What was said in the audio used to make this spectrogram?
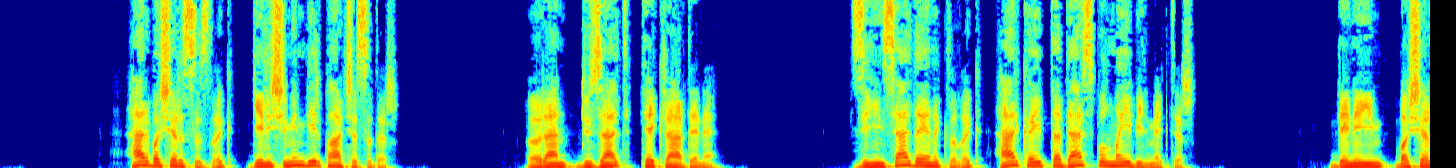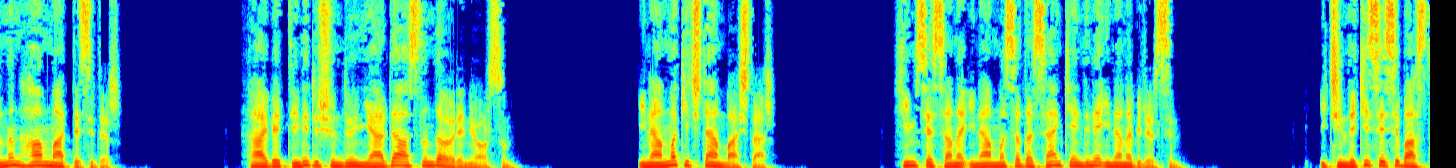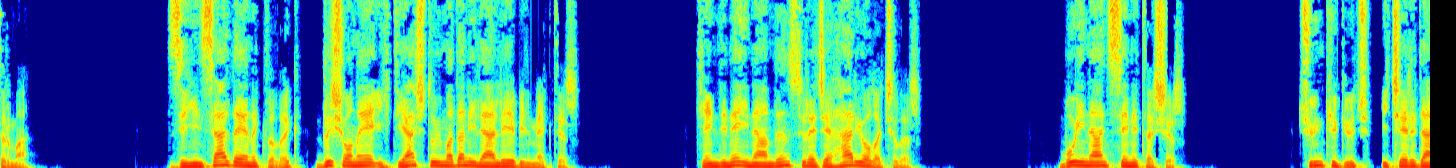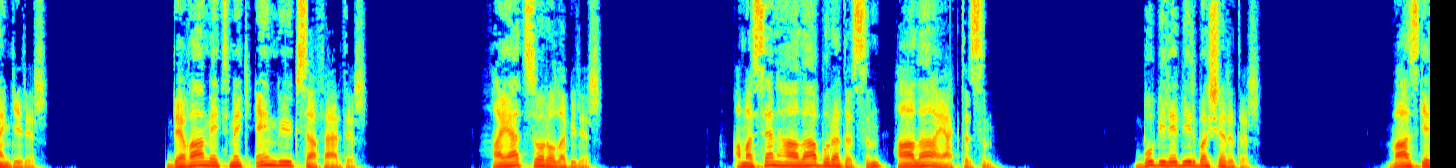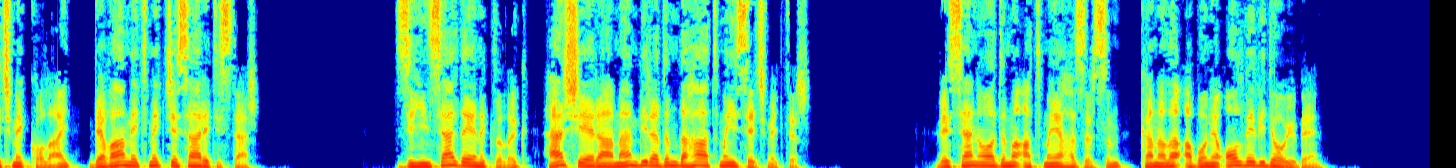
Her başarısızlık, gelişimin bir parçasıdır. Öğren, düzelt, tekrar dene. Zihinsel dayanıklılık, her kayıpta ders bulmayı bilmektir. Deneyim, başarının ham maddesidir. Kaybettiğini düşündüğün yerde aslında öğreniyorsun. İnanmak içten başlar. Kimse sana inanmasa da sen kendine inanabilirsin. İçindeki sesi bastırma. Zihinsel dayanıklılık, dış onaya ihtiyaç duymadan ilerleyebilmektir. Kendine inandığın sürece her yol açılır. Bu inanç seni taşır. Çünkü güç, içeriden gelir. Devam etmek en büyük zaferdir. Hayat zor olabilir. Ama sen hala buradasın, hala ayaktasın. Bu bile bir başarıdır. Vazgeçmek kolay, devam etmek cesaret ister. Zihinsel dayanıklılık, her şeye rağmen bir adım daha atmayı seçmektir. Ve sen o adımı atmaya hazırsın, kanala abone ol ve videoyu beğen.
